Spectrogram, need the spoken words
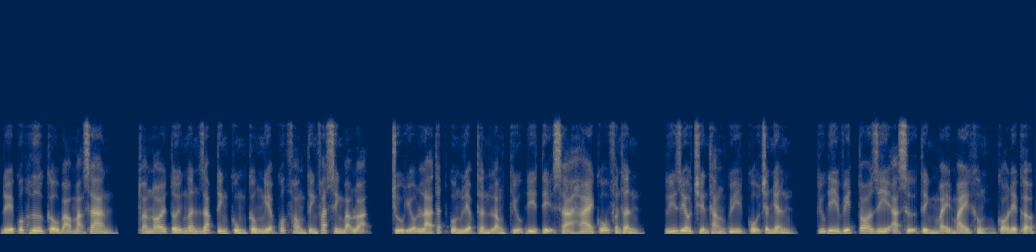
Đế quốc hư cấu báo mạng san, thoáng nói tới ngân giáp tinh cùng công nghiệp quốc phòng tính phát sinh bạo loạn, chủ yếu là thất cuồng liệp thần long cứu đi tị xà hai cỗ phân thân, lý diêu chiến thắng quý cổ chân nhân, cứu đi vít to di ạ sự tình mảy may không có đề cập.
